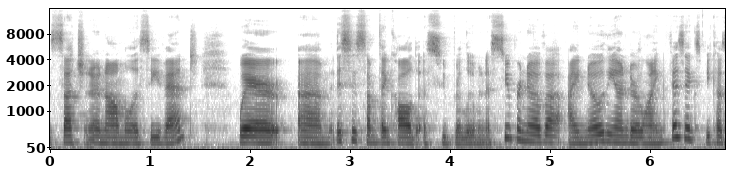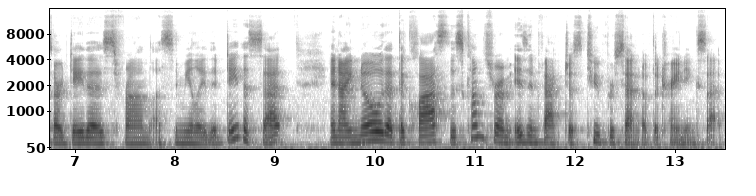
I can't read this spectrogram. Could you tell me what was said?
such an anomalous event where um, this is something called a superluminous supernova. I know the underlying physics because our data is from a simulated data set, and I know that the class this comes from is in fact just 2% of the training set.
